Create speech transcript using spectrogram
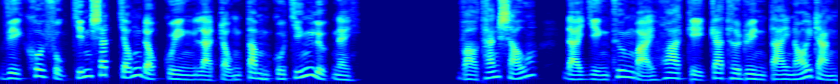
Việc khôi phục chính sách chống độc quyền là trọng tâm của chiến lược này. Vào tháng 6, đại diện thương mại Hoa Kỳ Catherine Tai nói rằng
